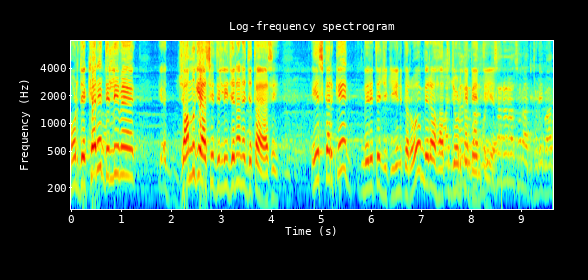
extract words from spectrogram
ਹੁਣ ਦੇਖਿਆ ਨਹੀਂ ਦਿੱਲੀ ਮੈਂ ਜੰਮ ਗਿਆ ਸੀ ਦਿੱਲੀ ਜਿਨ੍ਹਾਂ ਨੇ ਜਿਤਾਇਆ ਸੀ। ਇਸ ਕਰਕੇ ਮੇਰੇ ਤੇ ਯਕੀਨ ਕਰੋ ਮੇਰਾ ਹੱਥ ਜੋੜ ਕੇ ਬੇਨਤੀ ਹੈ। ਕਿਸਾਨਾਂ ਨਾਲ ਸਰ ਅੱਜ ਖੜੇ ਬਾਹਰ।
